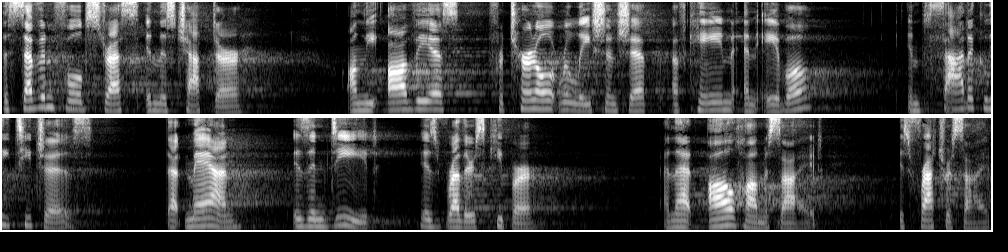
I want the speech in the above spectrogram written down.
The sevenfold stress in this chapter on the obvious fraternal relationship of Cain and Abel emphatically teaches that man is indeed his brother's keeper and that all homicide is fratricide.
